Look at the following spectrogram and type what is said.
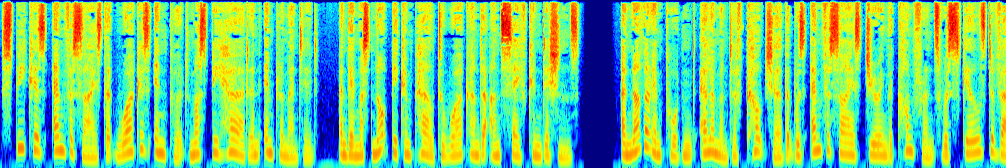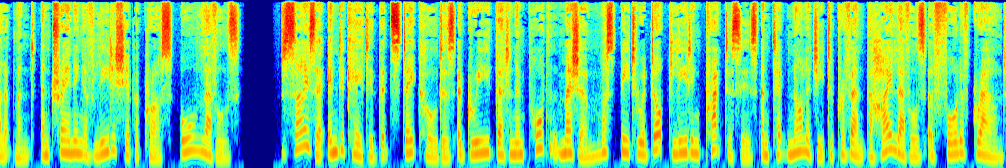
speakers emphasized that workers' input must be heard and implemented, and they must not be compelled to work under unsafe conditions. Another important element of culture that was emphasized during the conference was skills development and training of leadership across all levels. Msiza indicated that stakeholders agreed that an important measure must be to adopt leading practices and technology to prevent the high levels of fall of ground,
